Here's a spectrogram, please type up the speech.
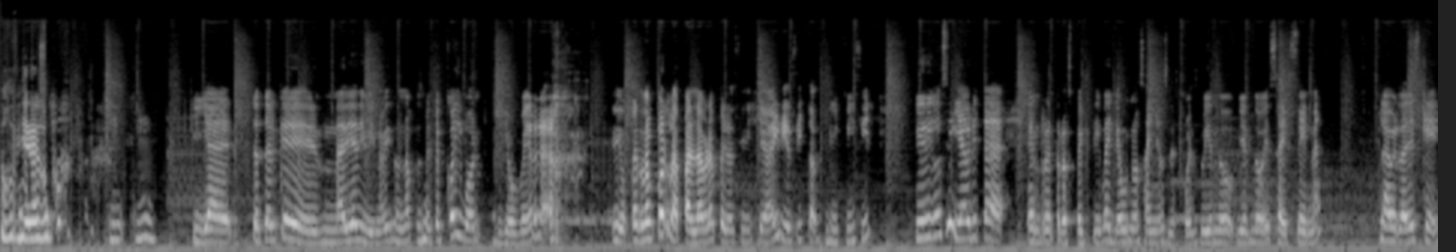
tú, Diego. Y ya, total que nadie adivinó y dijo, no, pues me tocó Ivonne. Y yo, verga digo, perdón por la palabra, pero sí dije, ay, Diosito, difícil. Y digo, sí, ya ahorita en retrospectiva, ya unos años después viendo, viendo esa escena, la verdad es que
